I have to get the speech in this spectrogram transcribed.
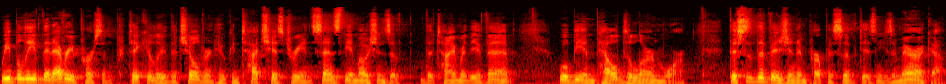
We believe that every person, particularly the children, who can touch history and sense the emotions of the time or the event, will be impelled to learn more. This is the vision and purpose of Disney's America.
